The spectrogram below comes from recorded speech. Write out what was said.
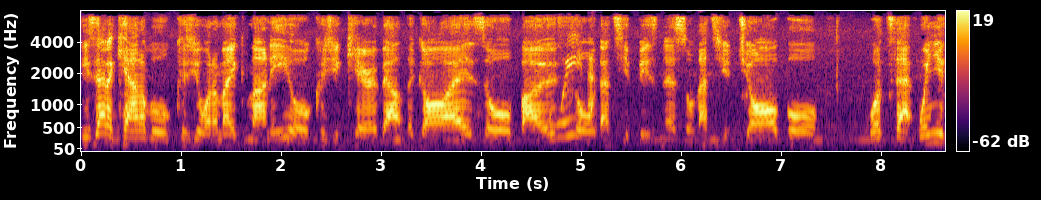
Is that accountable because you want to make money, or because you care about the guys, or both, We- or that's your business, or that's your job, or what's that? When you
